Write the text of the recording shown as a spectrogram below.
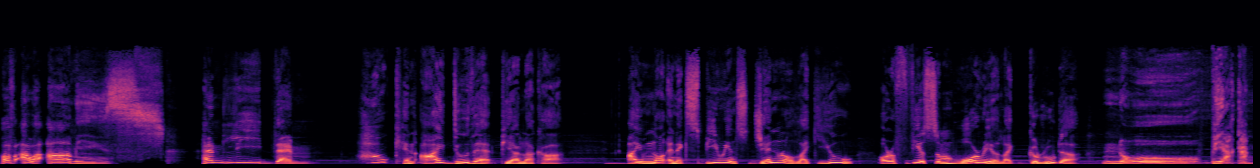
of our armies and lead them. How can I do that, Pianaka? I am not an experienced general like you, or a fearsome warrior like Garuda. No, Piakanka.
